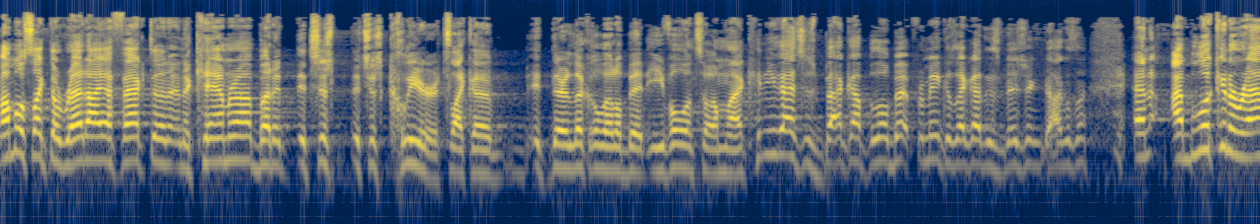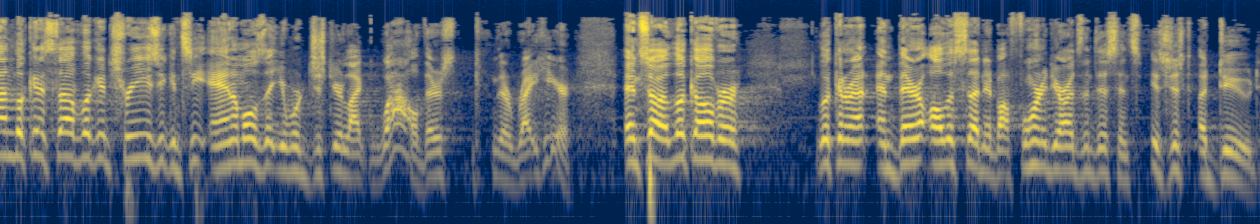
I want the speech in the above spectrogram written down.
almost like the red eye effect in a camera, but it, it's, just, it's just clear. It's like a, it, they look a little bit evil. And so I'm like, can you guys just back up a little bit for me? Because I got these vision goggles on. And I'm looking around, looking at stuff, looking at trees. You can see animals that you were just, you're like, wow, there's, they're right here. And so I look over, looking around, and there all of a sudden, about 400 yards in the distance, is just a dude.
